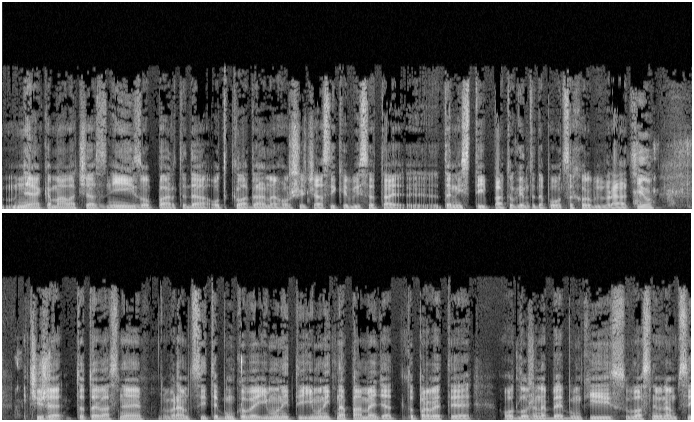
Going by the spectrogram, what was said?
nejaká malá časť z nich, zo pár teda odkladá na horšie časy, keby sa tá, ten istý patogen, teda pôvodca choroby vrátil. Čiže toto je vlastne v rámci tej bunkovej imunity, imunitná pamäť a to prvé tie odložené B bunky sú vlastne v rámci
